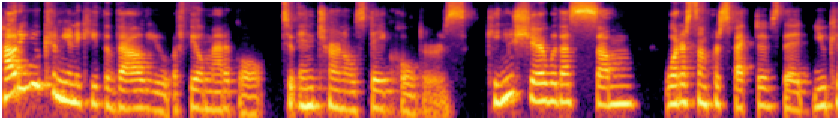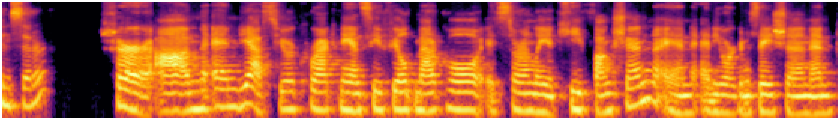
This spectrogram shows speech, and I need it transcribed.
How do you communicate the value of field medical to internal stakeholders? Can you share with us some, what are some perspectives that you consider? Sure. Um, and yes, you're correct, Nancy. Field medical is certainly a key function in any organization. And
